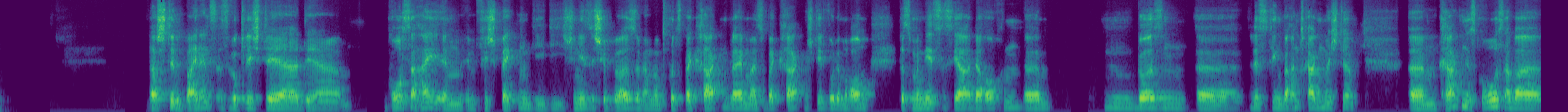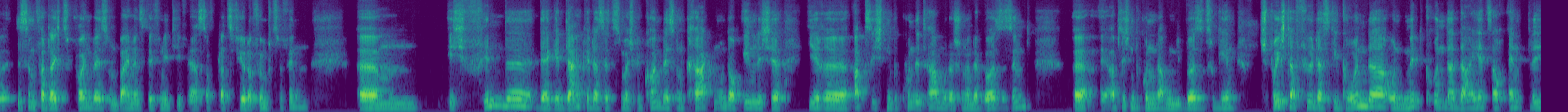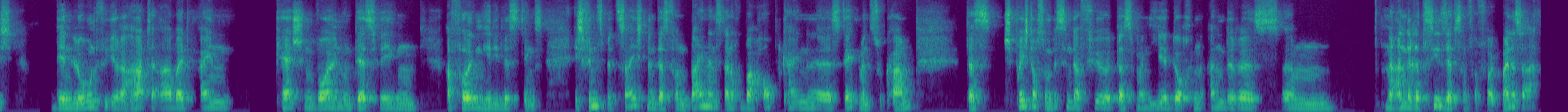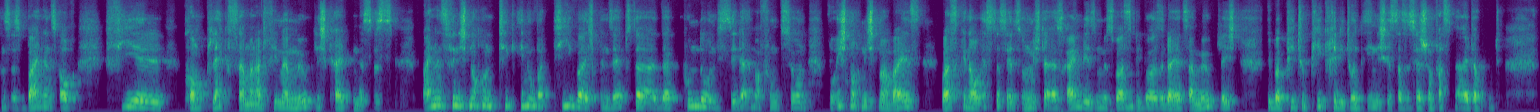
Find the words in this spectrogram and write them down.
Das stimmt. Binance ist wirklich der, der große Hai im, im Fischbecken, die, die chinesische Börse. Wenn wir kurz bei Kraken bleiben, also bei Kraken steht wohl im Raum, dass man nächstes Jahr da auch ein, ähm, ein Börsenlisting äh, beantragen möchte. Ähm, Kraken ist groß, aber ist im Vergleich zu Coinbase und Binance definitiv erst auf Platz 4 oder 5 zu finden. Ähm, ich finde, der Gedanke, dass jetzt zum Beispiel Coinbase und Kraken und auch ähnliche ihre Absichten bekundet haben oder schon an der Börse sind, äh, Absichten bekundet haben, in die Börse zu gehen, spricht dafür, dass die Gründer und Mitgründer da jetzt auch endlich den Lohn für ihre harte Arbeit ein cashen wollen und deswegen erfolgen hier die Listings. Ich finde es bezeichnend, dass von Binance da noch überhaupt kein äh, Statement zu kam. Das spricht auch so ein bisschen dafür, dass man hier doch ein anderes, ähm, eine andere Zielsetzung verfolgt. Meines Erachtens ist Binance auch viel komplexer, man hat viel mehr Möglichkeiten. Es ist Binance finde ich noch einen Tick innovativer. Ich bin selbst da, der Kunde und ich sehe da immer Funktionen, wo ich noch nicht mal weiß, was genau ist das jetzt und mich da erst reinlesen muss, was die Börse da jetzt ermöglicht. Über P2P-Kredite und ähnliches, das ist ja schon fast ein alter Hut.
